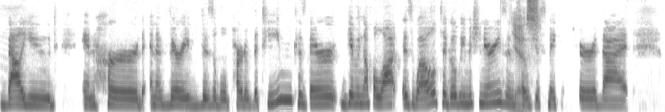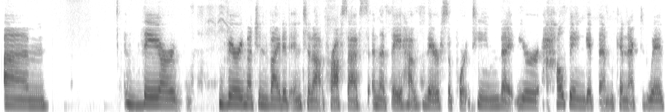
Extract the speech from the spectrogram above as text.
valued and heard and a very visible part of the team because they're giving up a lot as well to go be missionaries and yes. so just making sure that um, they are very much invited into that process and that they have their support team that you're helping get them connected with.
